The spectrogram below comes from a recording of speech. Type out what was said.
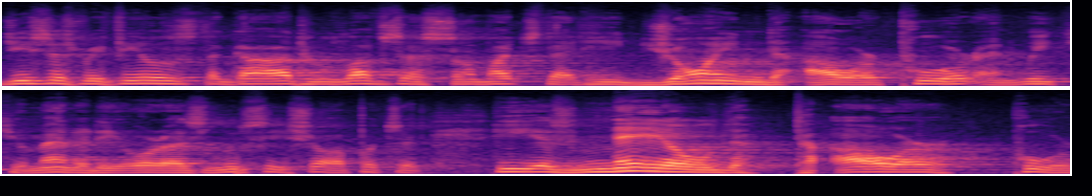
Jesus reveals the God who loves us so much that he joined our poor and weak humanity, or as Luci Shaw puts it, he is nailed to our poor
